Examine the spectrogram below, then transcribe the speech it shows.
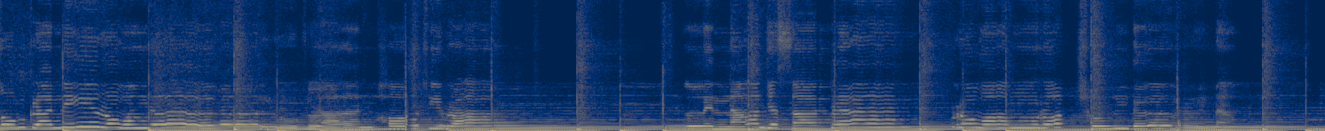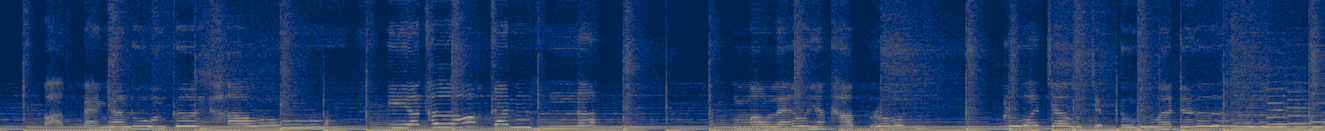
สงกรานนี้ระวังเด้อลูกหลานพ่อที่รัก เล่นน้ำอย่าสาดแรงระวังรถชนเดินนะปากแบ่งอย่าล่วงเกินเขาอย่าทะเลาะกันนะเมาแล้วอย่าขับรถ กลัวเจ้าเจ็บตัวเด้อ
